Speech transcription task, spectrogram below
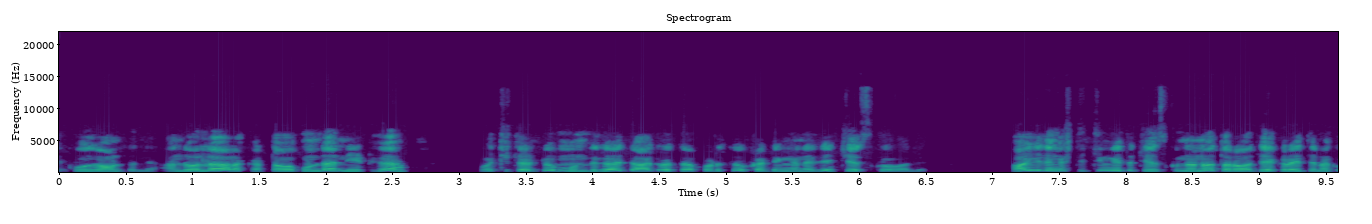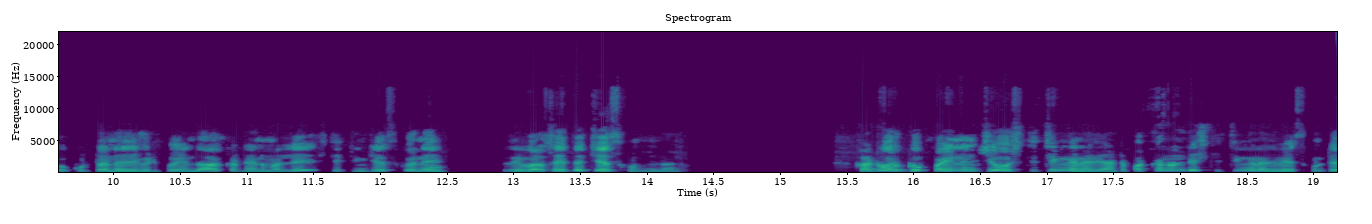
ఎక్కువగా ఉంటుంది. అందువల్ల అలా కట్ అవ్వకుండా నీట్గా వచ్చేటట్టు ముందుగా జాగ్రత్త పడుతూ కటింగ్ అనేది చేసుకోవాలి. ఆ విధంగా స్టిచ్చింగ్ అయితే చేసుకున్నాను. తర్వాత ఎక్కడైతే నాకు కుట్టు అనేది విడిపోయిందో అక్కడ నేను మళ్ళీ స్టిచ్చింగ్ చేసుకొని రివర్స్ అయితే చేసుకుంటున్నాను. కట్ వర్క్ పైనుంచి ఓ స్టిచ్చింగ్ అనేది అంటే పక్క నుండి స్టిచ్చింగ్ అనేది వేసుకుంటే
